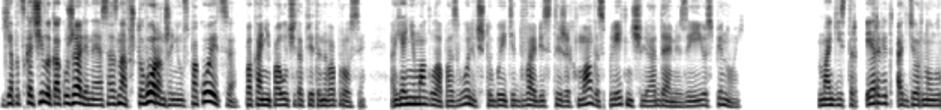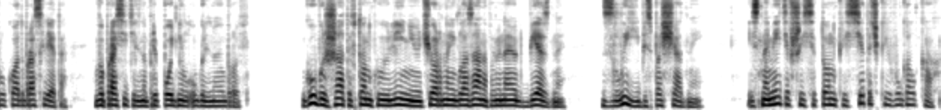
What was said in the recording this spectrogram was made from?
Я подскочила, как ужаленная, осознав, что ворон же не успокоится, пока не получит ответы на вопросы. А я не могла позволить, чтобы эти два бесстыжих мага сплетничали о даме за ее спиной. Магистр Эрвит отдернул руку от браслета, вопросительно приподнял угольную бровь. Губы сжаты в тонкую линию, черные глаза напоминают бездны, злые и беспощадные, и с наметившейся тонкой сеточкой в уголках.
